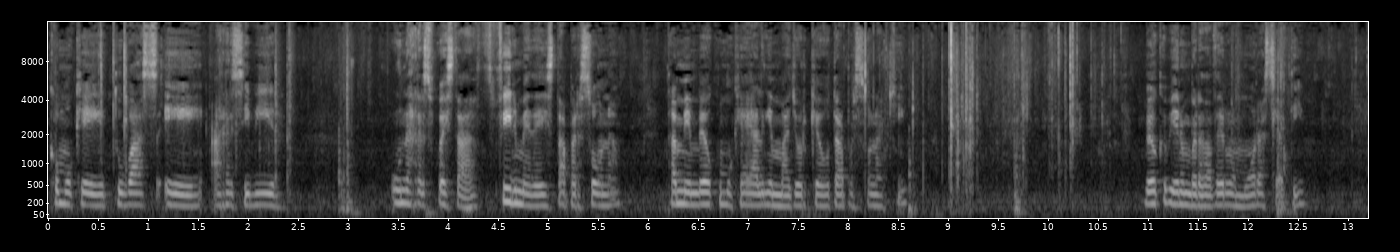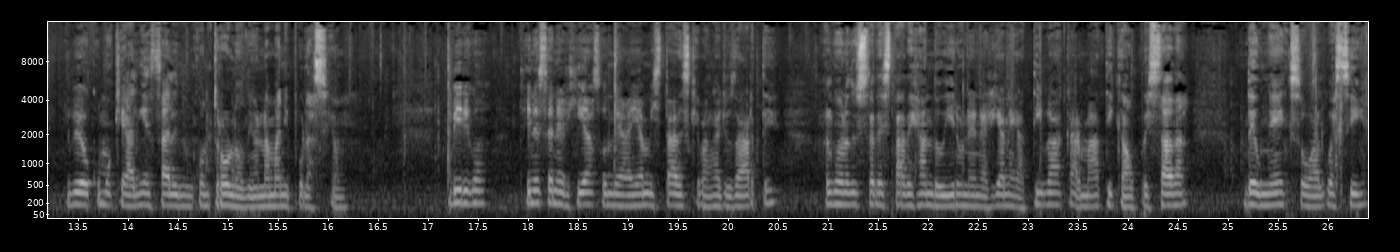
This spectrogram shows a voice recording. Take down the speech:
como que tú vas eh, a recibir una respuesta firme de esta persona. También veo como que hay alguien mayor que otra persona aquí. Veo que viene un verdadero amor hacia ti. Y veo como que alguien sale de un control o de una manipulación. Virgo, tienes energías donde hay amistades que van a ayudarte, Alguno de ustedes está dejando ir una energía negativa, karmática o pesada de un ex o algo así,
